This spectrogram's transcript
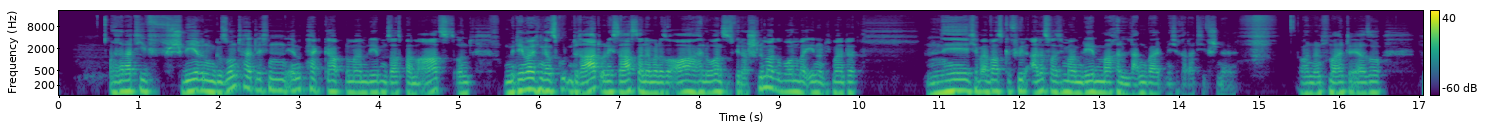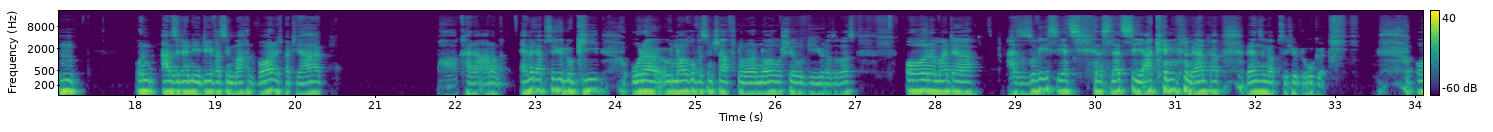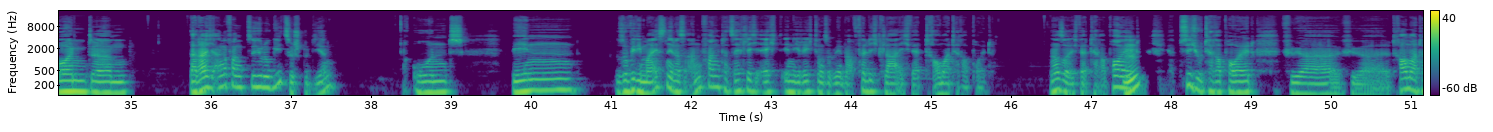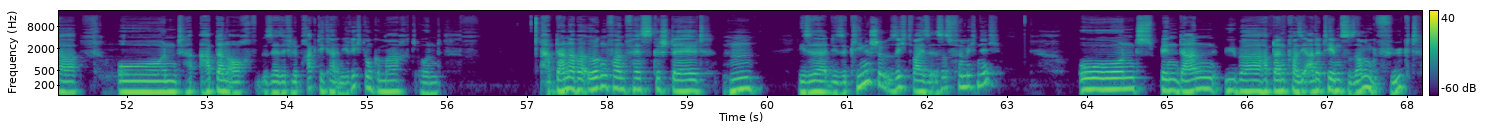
relativ schweren gesundheitlichen Impact gehabt in meinem Leben, saß beim Arzt und mit dem hatte ich einen ganz guten Draht und ich saß dann immer so, oh, Herr Lorenz, ist wieder schlimmer geworden bei Ihnen und ich meinte, nee, ich habe einfach das Gefühl, alles, was ich in meinem Leben mache, langweilt mich relativ schnell. Und dann meinte er so, hm, und haben Sie denn eine Idee, was Sie machen wollen? Ich meinte, ja, boah, keine Ahnung, entweder Psychologie oder Neurowissenschaften oder Neurochirurgie oder sowas. Und dann meinte er, also so wie ich sie jetzt das letzte Jahr kennengelernt habe, werden sie mal Psychologe. Und ähm, dann habe ich angefangen, Psychologie zu studieren und bin, so wie die meisten, die das anfangen, tatsächlich echt in die Richtung, so mir war völlig klar, ich werde Traumatherapeut. Also ich werde Therapeut, mhm. Psychotherapeut für, für Traumata und habe dann auch sehr, sehr viele Praktika in die Richtung gemacht und habe dann aber irgendwann festgestellt, hm, diese, diese klinische Sichtweise ist es für mich nicht. Und bin dann über, habe dann quasi alle Themen zusammengefügt.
